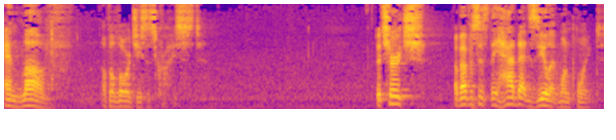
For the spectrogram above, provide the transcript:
and love of the Lord Jesus Christ. The church of Ephesus, they had that zeal at one point.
